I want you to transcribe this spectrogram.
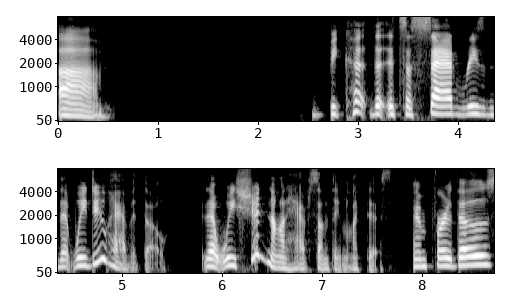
Um, because it's a sad reason that we do have it though that we should not have something like this. And for those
